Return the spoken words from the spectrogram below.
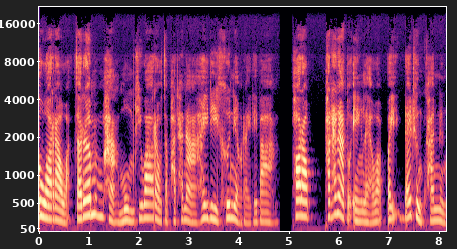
ตัวเราอะจะเริ่มหามุมที่ว่าเราจะพัฒนาให้ดีขึ้นอย่างไรได้บ้าง พอเราพัฒนาตัวเองแล้วอะไปได้ถึงขั้นหนึ่ง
